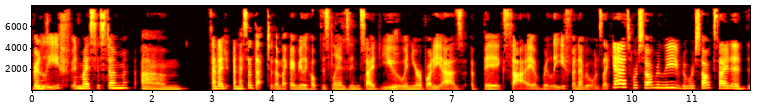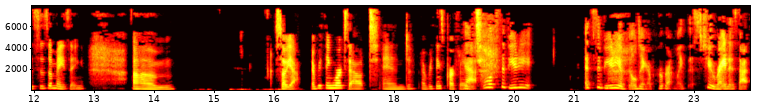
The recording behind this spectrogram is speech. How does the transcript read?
relief in my system. Um, and I, and I said that to them, like, I really hope this lands inside you and your body as a big sigh of relief. And everyone's like, yes, we're so relieved. We're so excited. This is amazing. Um, so yeah, everything works out and everything's perfect. Yeah. Well, it's the beauty, it's the beauty of building a program like this too, right? Is that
